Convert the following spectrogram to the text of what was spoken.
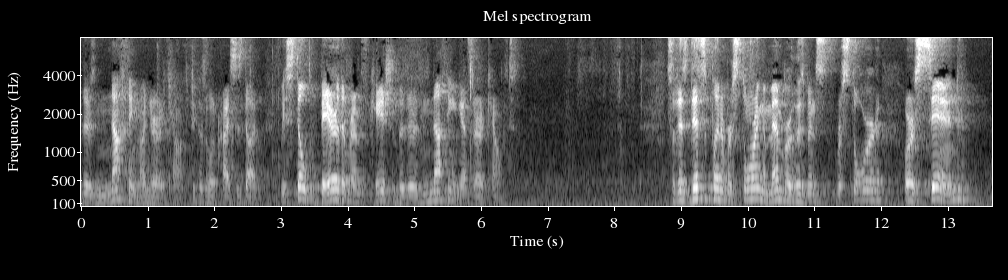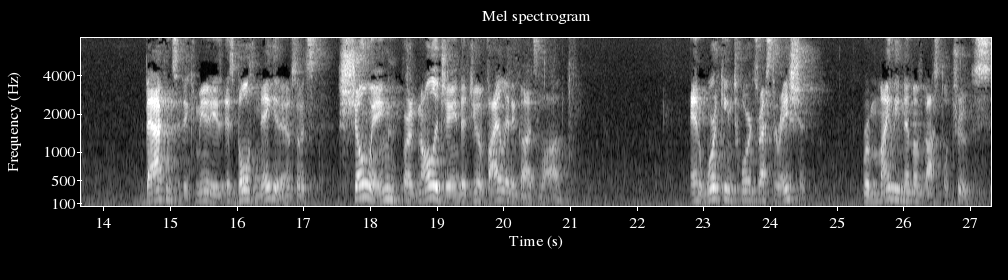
there's nothing on your account because of what Christ has done. We still bear the ramifications, but there's nothing against our account. So, this discipline of restoring a member who's been restored or sinned back into the community is both negative, so it's showing or acknowledging that you have violated God's law, and working towards restoration, reminding them of gospel truths.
